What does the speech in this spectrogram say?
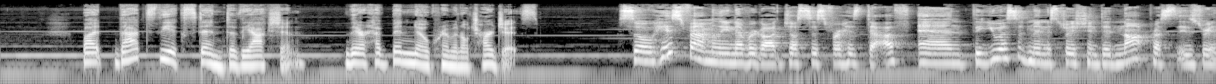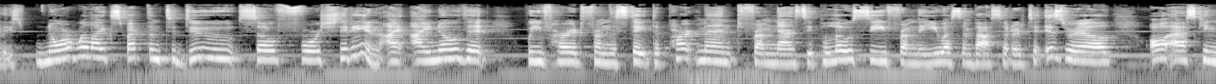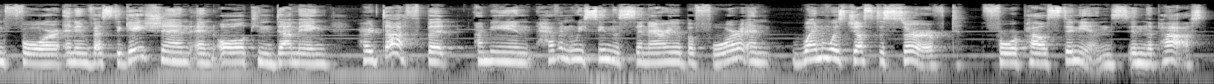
But that's the extent of the action. There have been no criminal charges. So his family never got justice for his death, and the US administration did not press the Israelis, nor will I expect them to do so for Shireen. I, I know that we've heard from the State Department, from Nancy Pelosi, from the US ambassador to Israel, all asking for an investigation and all condemning her death. But I mean, haven't we seen this scenario before? And when was justice served for Palestinians in the past?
